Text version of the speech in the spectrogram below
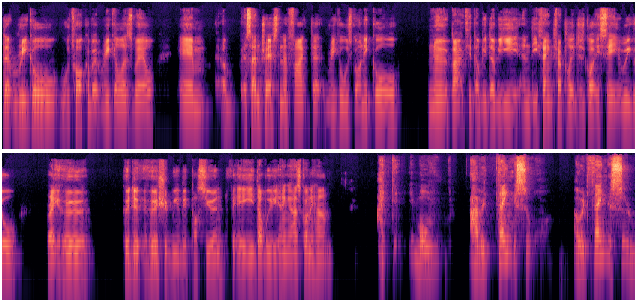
that Regal, we'll talk about Regal as well. Um, it's interesting the fact that Regal's going to go now back to WWE. And do you think Triple H has got to say to Regal, right, who who do who should we be pursuing for AEW? You think that's going to happen? I well, I would think so. I would think so.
